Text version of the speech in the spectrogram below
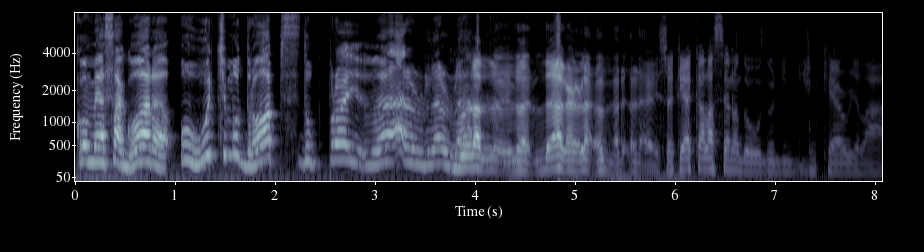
Começa agora o último Drops do Pro... Isso aqui é aquela cena do, do Jim Carrey lá.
